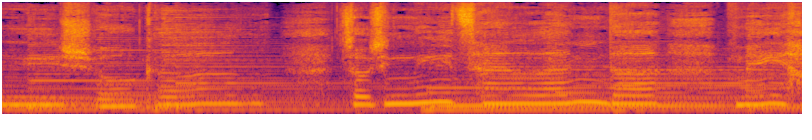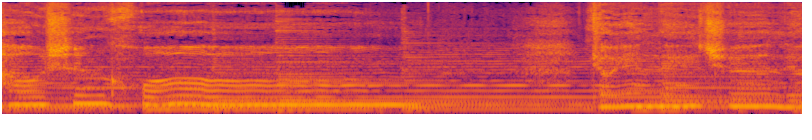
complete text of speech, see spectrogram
一首歌，走进你灿烂的美好生活，掉眼泪却流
